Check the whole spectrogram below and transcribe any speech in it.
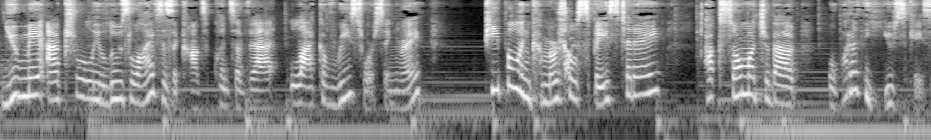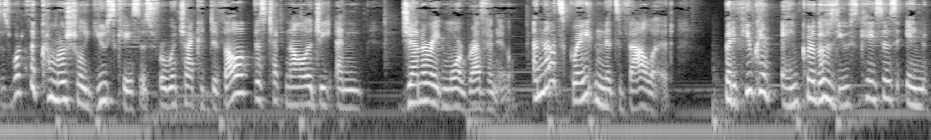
you may actually lose lives as a consequence of that lack of resourcing, right? People in commercial space today talk so much about well, what are the use cases? What are the commercial use cases for which I could develop this technology and generate more revenue? And that's great and it's valid. But if you can anchor those use cases in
